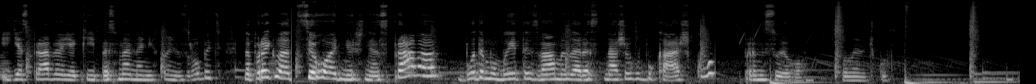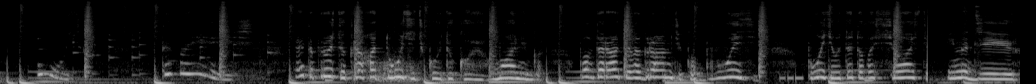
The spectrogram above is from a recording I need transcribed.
І є справи, які без мене ніхто не зробить. Наприклад, сьогоднішня справа будемо мити з вами зараз нашого букашку. Принесу його хвилиночку. Усь, дивись. Это просто крохотусечка такая маленькая. Полтора килограммчика. Бозі. Бозі, вот этого счастья. Іноді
